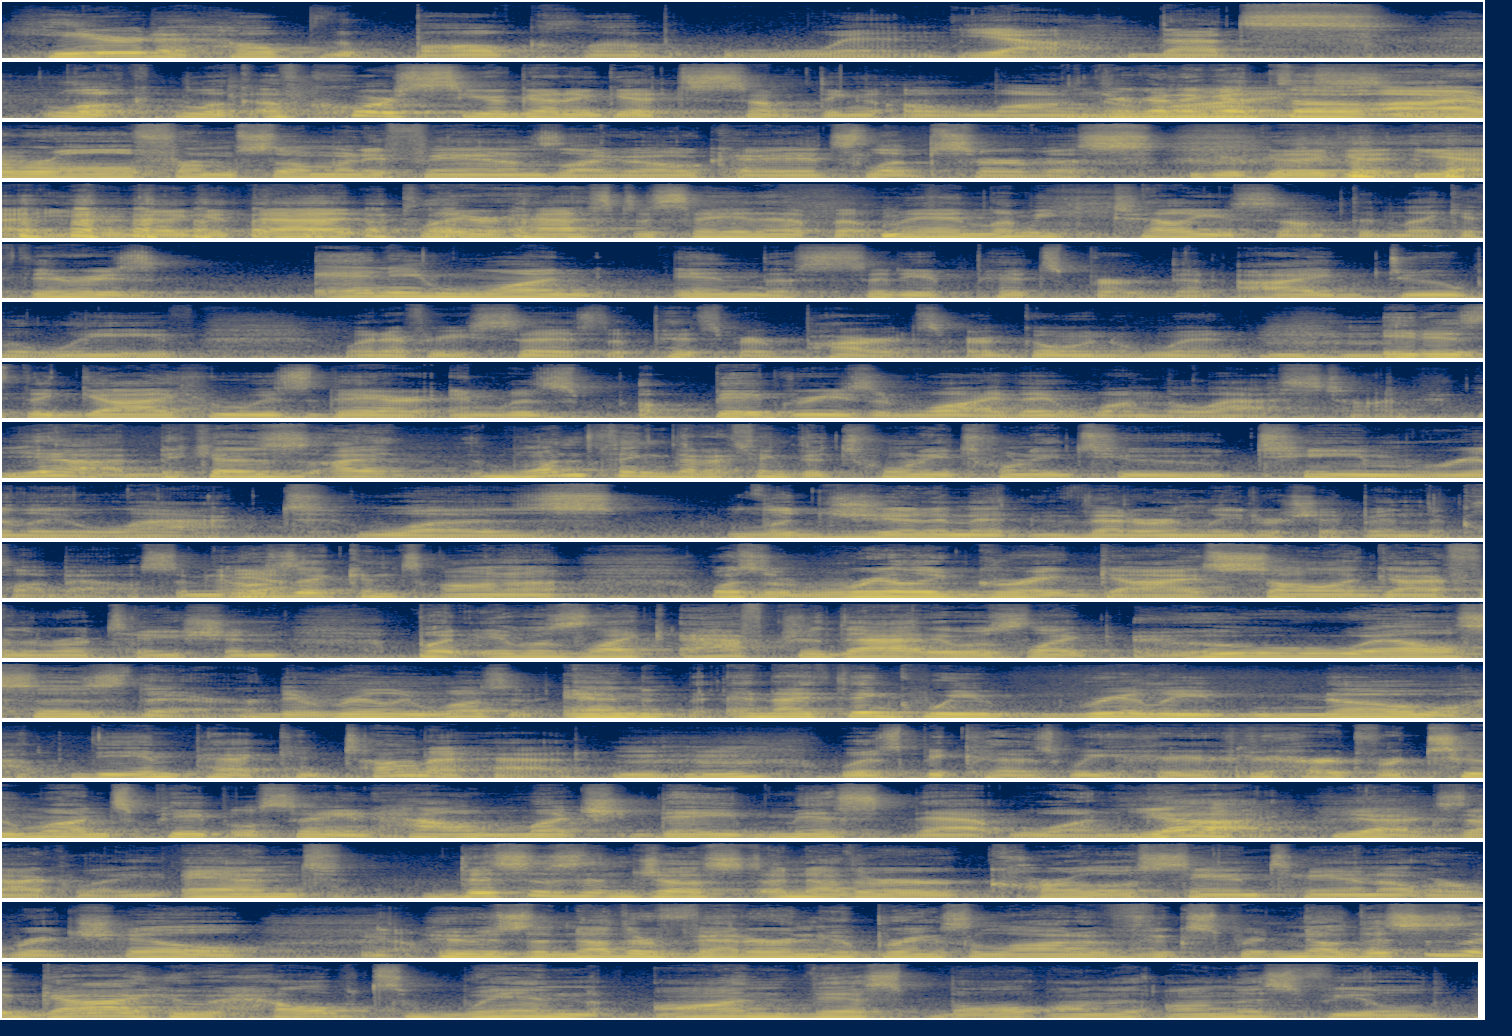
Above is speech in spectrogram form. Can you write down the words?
Here to help the ball club win. Yeah, that's Look, look. Of course, you're gonna get something along. The way. You're gonna get the eye roll from so many fans, like, okay, it's lip service. You're gonna get yeah. You're gonna get that. Player has to say that. But man, let me tell you something. Like if there is anyone in the city of Pittsburgh that I do believe, whenever he says the Pittsburgh Pirates are going to win, Mm-hmm. it is the guy who was there and was a big reason why they won the last time. Yeah, because I one thing that I think the 2022 team really lacked was legitimate veteran leadership in the clubhouse. I mean, Jose Quintana was a really great guy, solid guy for the rotation, but it was like after that, it was like, who else is there? There really wasn't, and and I think we really know the impact Quintana had Mm-hmm. was because we heard, heard for two months people saying how much they missed that one Yeah, guy. yeah, exactly. And this isn't just another Carlos Santana or Rich Hill, No. who's another veteran who brings a lot of experience. No, this is a guy who helped win on this ball on the, on this field,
